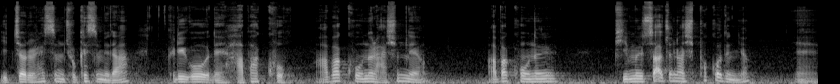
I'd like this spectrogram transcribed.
입절을 했으면 좋겠습니다. 그리고 네 아바코 아바코 오늘 아쉽네요. 아바코 오늘 빔을 쏴주나 싶었거든요. 예,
